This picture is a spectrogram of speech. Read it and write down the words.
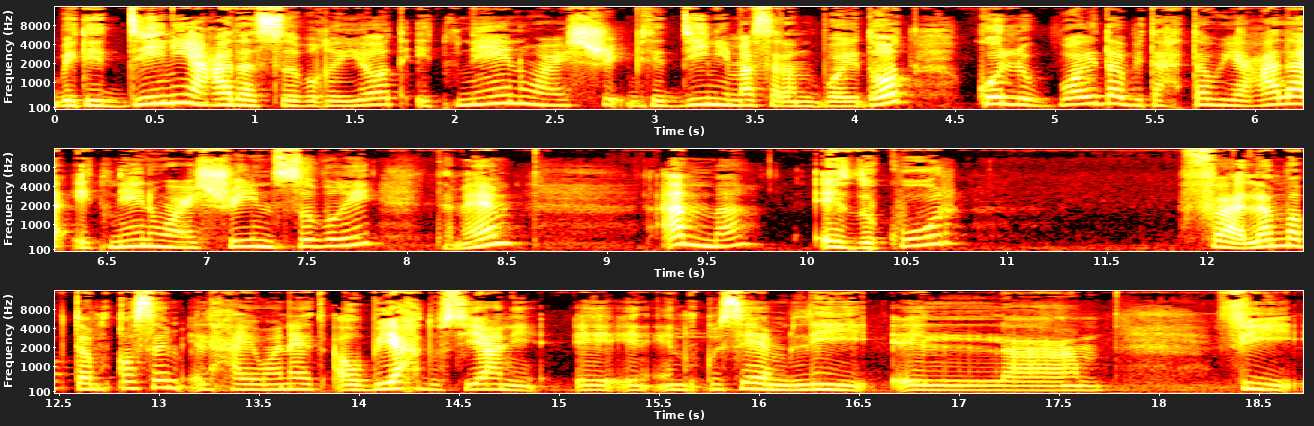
بتديني عدد صبغيات 22 بتديني مثلا بويضات كل بويضة بتحتوي على 22 صبغي تمام؟ أما الذكور فلما بتنقسم الحيوانات أو بيحدث يعني انقسام لل في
